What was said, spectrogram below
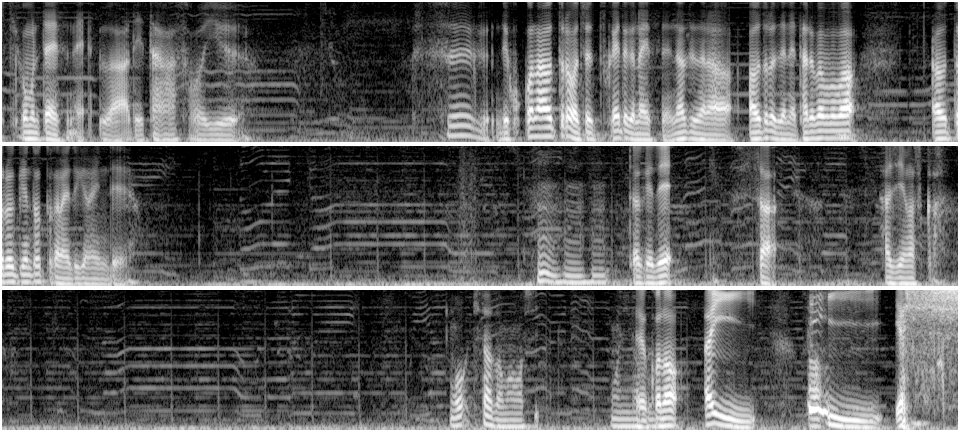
引きこもりたいですね。うわ出たわそういう。すぐ。でここのアウトローはちょっと使いたくないですね。なぜならアウトローじゃない。タルババはアウトロー系に取っとかないといけないんで。うんうんうん。というわけでさあ始めますか。お来たぞ回しえこのはい。はい。よし。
